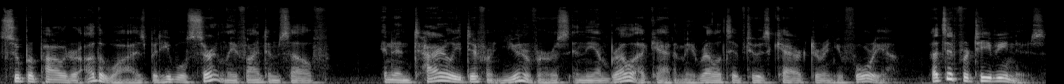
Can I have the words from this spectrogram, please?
superpowered or otherwise, but he will certainly find himself an entirely different universe in the Umbrella Academy relative to his character in Euphoria. That's it for TV news.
